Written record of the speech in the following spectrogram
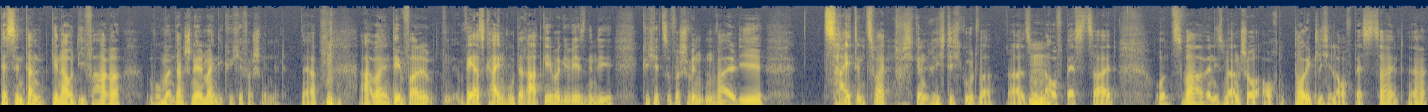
Das sind dann genau die Fahrer, wo man dann schnell mal in die Küche verschwindet. Ja. Aber in dem Fall wäre es kein guter Ratgeber gewesen, in die Küche zu verschwinden, weil die Zeit im zweiten Durchgang richtig gut war. Also mhm. Laufbestzeit. Und zwar, wenn ich es mir anschaue, auch eine deutliche Laufbestzeit. Ja.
